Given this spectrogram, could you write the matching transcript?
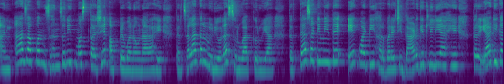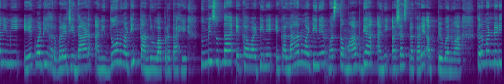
आणि आज आपण झणझणीत मस्त असे अप्पे बनवणार आहे. तर चला तर व्हिडिओला सुरुवात करूया. तर त्यासाठी मी इथे एक वाटी हरभऱ्याची डाळ घेतलेली आहे. तर या ठिकाणी मी एक वाटी हरभऱ्याची डाळ आणि दोन वाटी तांदूळ वापरत आहे. तुम्हीसुद्धा एका वाटीने एका लहान वाटीने मस्त माप घ्या आणि अशाच प्रकारे अप्पे बनवा. तर मंडळी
